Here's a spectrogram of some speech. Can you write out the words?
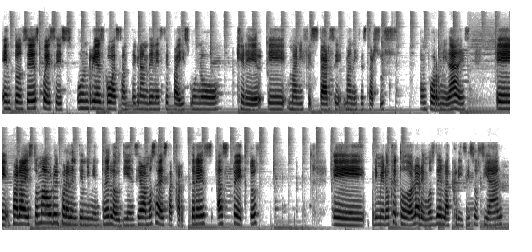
Entonces, pues es un riesgo bastante grande en este país uno querer eh, manifestarse, manifestar sus conformidades. Eh, para esto, Mauro, y para el entendimiento de la audiencia, vamos a destacar tres aspectos. Eh, primero que todo, hablaremos de la crisis social.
